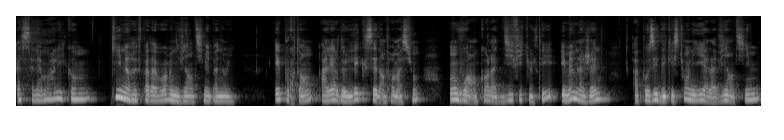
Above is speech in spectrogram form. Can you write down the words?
Assalamu alaikum Qui ne rêve pas d'avoir une vie intime épanouie? Et pourtant, à l'ère de l'excès d'informations, on voit encore la difficulté et même la gêne à poser des questions liées à la vie intime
